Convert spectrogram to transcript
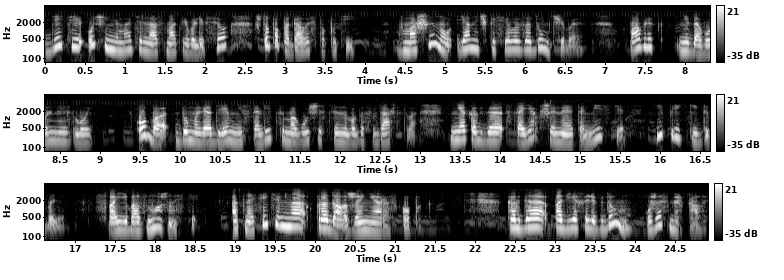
Дети очень внимательно осматривали все, что попадалось по пути. В машину Яночка села задумчивая, Павлик недовольный и злой. Оба думали о древней столице могущественного государства, некогда стоявшей на этом месте, и прикидывали, свои возможности относительно продолжения раскопок. Когда подъехали к дому, уже смеркалось.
